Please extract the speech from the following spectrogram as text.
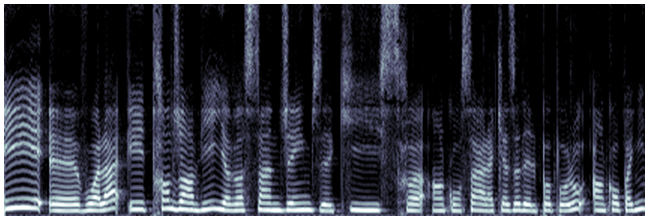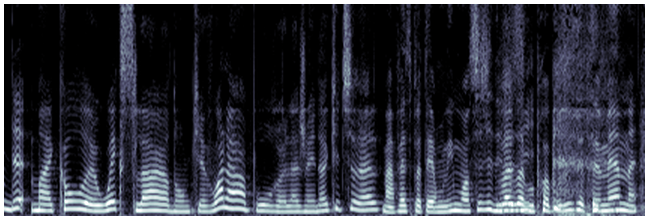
Et euh, voilà, et 30 janvier, il y aura San James euh, qui sera en concert à la Casa del Popolo en compagnie de Michael euh, Wexler. Donc euh, voilà pour l'agenda culturel. Mais en fait, c'est pas terminé. Moi aussi, j'ai des choses à vous proposer cette semaine.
